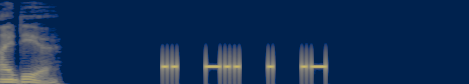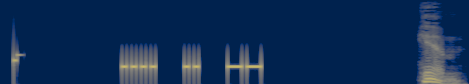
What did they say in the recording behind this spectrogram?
Idea. Him.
